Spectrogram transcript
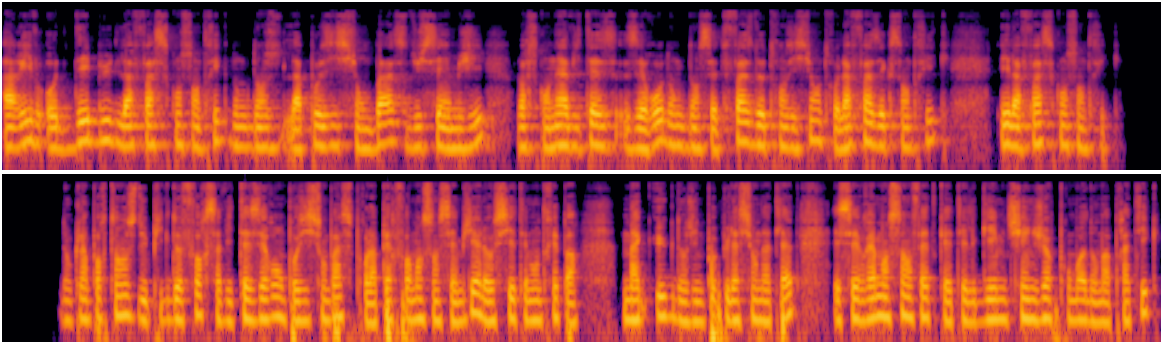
arrive au début de la phase concentrique, donc dans la position basse du CMJ, lorsqu'on est à vitesse zéro, donc dans cette phase de transition entre la phase excentrique et la face concentrique. Donc l'importance du pic de force à vitesse zéro en position basse pour la performance en CMJ, elle a aussi été montrée par Mag dans une population d'athlètes. Et c'est vraiment ça en fait qui a été le game changer pour moi dans ma pratique.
